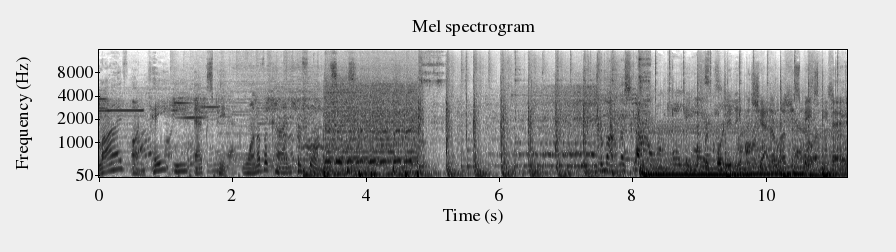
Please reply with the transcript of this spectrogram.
live on KEXP, one of a kind performances. Come on, let's go. Recorded in the shadow of the space station. Hey,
